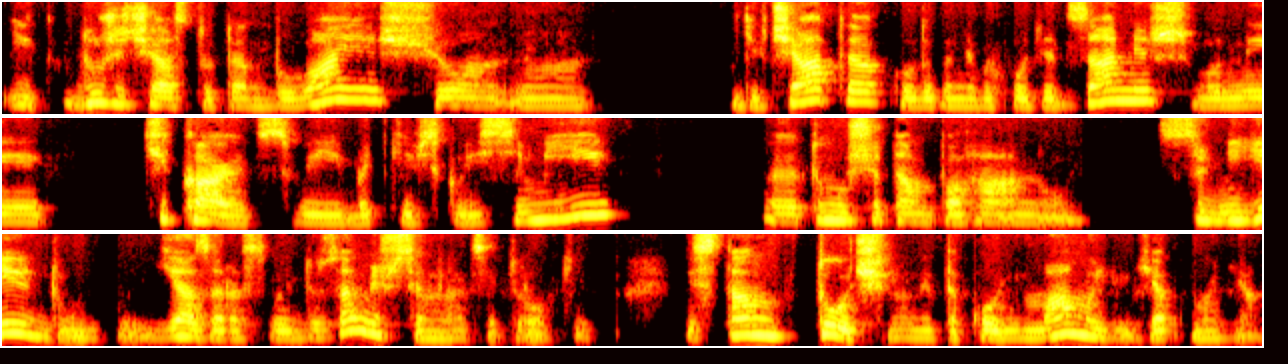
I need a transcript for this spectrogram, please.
І дуже часто так буває, що дівчата, коли вони виходять заміж, вони тікають з своєї батьківської сім'ї, е, тому що там погано, з однією думкою. Я зараз вийду заміж 17 років і стану точно не такою мамою, як моя.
